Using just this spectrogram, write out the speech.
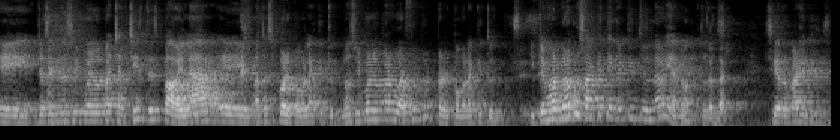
Eh, yo sé que no soy bueno para echar chistes, para bailar, eh, entonces le pongo la actitud. No soy bueno para jugar fútbol, pero le pongo la actitud. y qué mejor que una persona que tenga actitud en la vida, ¿no? Total. Cierro paréntesis.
